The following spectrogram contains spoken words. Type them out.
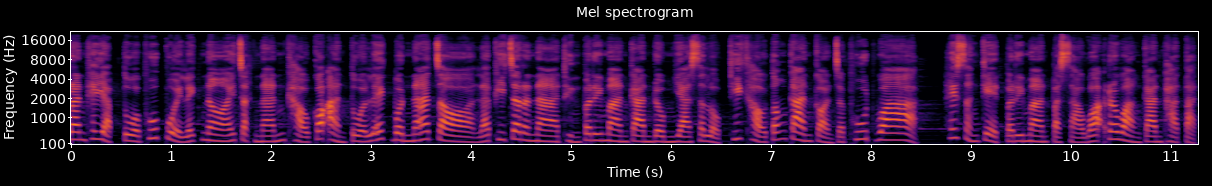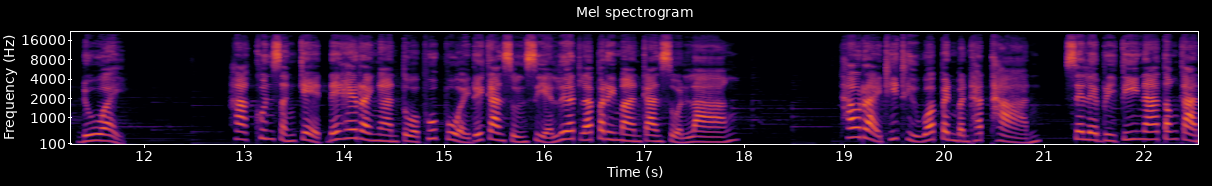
รันขยับตัวผู้ป่วยเล็กน้อย จากนั้นเขาก็อ่านตัวเลขบนหน้าจอ และพิจารณาถึงปริมาณการดมยาสลบที่เขาต้องการก่อนจะพูดว่า ให้สังเกตปริมาณปัสสาวะระหว่างการผ่าตัดด้วย หากคุณสังเกตได้ให้รายงานตัวผู้ป่วยด้วยการสูญเสียเลือดและปริมาณการสวนล้าง เท่าไหร่ที่ถือว่าเป็นบรรทัดฐานเซเลบริตี้น่าต้องการ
